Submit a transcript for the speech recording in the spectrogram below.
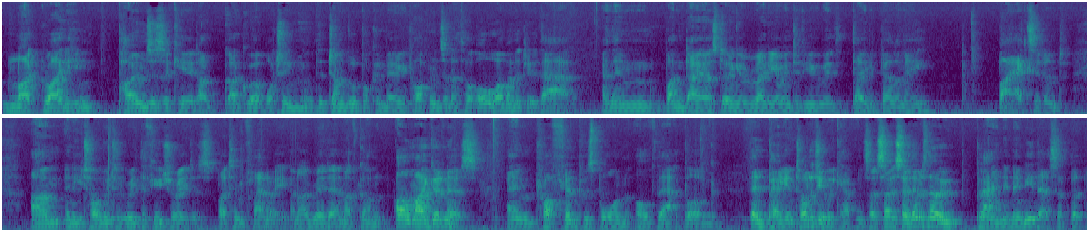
liked writing poems as a kid. I, I grew up watching The Jungle Book and Mary Poppins, and I thought, oh, I want to do that. And then one day I was doing a radio interview with David Bellamy by accident, um, and he told me to read The Future Eaters by Tim Flannery, and I read it, and I've gone, oh my goodness! And Prof Flint was born of that book. Then paleontology would happen. So, so, so there was no plan in any of that stuff. But,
